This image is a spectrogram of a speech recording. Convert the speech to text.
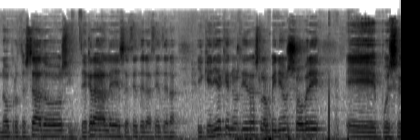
no procesados, integrales, etcétera, etcétera. Y quería que nos dieras la opinión sobre eh, pues,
